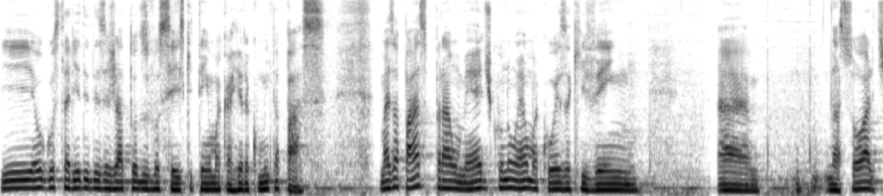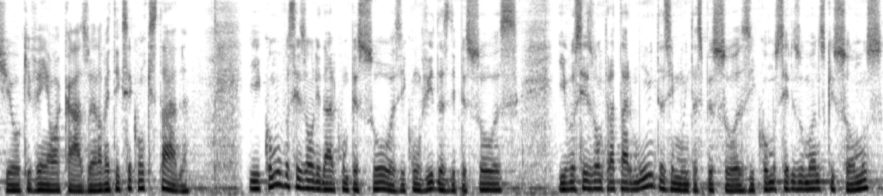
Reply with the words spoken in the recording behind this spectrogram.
E eu gostaria de desejar a todos vocês que tenham uma carreira com muita paz. Mas a paz para um médico não é uma coisa que vem ah, na sorte ou que vem ao acaso. Ela vai ter que ser conquistada. E como vocês vão lidar com pessoas e com vidas de pessoas, e vocês vão tratar muitas e muitas pessoas, e como seres humanos que somos,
